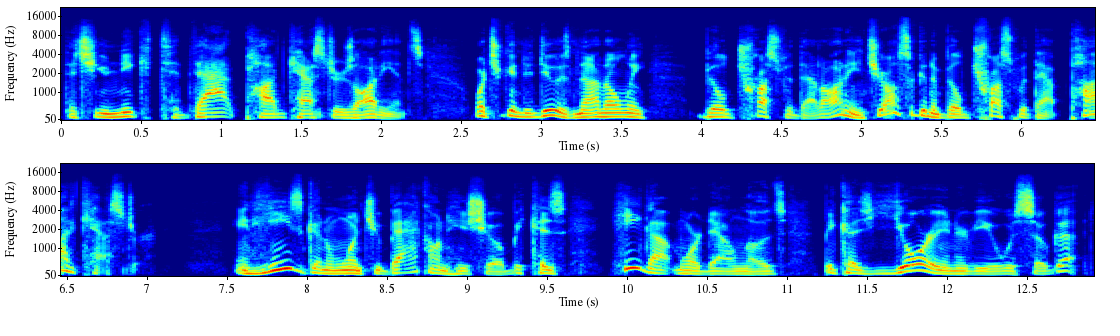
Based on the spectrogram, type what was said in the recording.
that's unique to that podcaster's audience. What you're going to do is not only build trust with that audience, you're also going to build trust with that podcaster. And he's going to want you back on his show because he got more downloads because your interview was so good.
